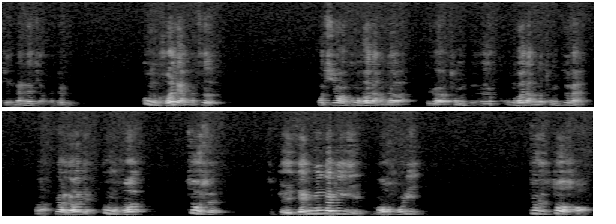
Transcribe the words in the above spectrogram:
简单的讲到这里。共和两个字，我希望共和党的这个同呃共和党的同志们，啊，要了解共和就是。给人民的利益谋福利，就是做好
